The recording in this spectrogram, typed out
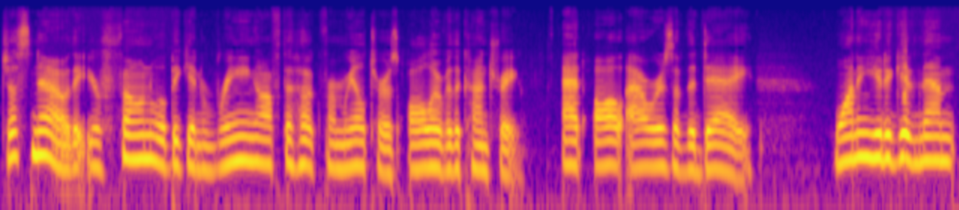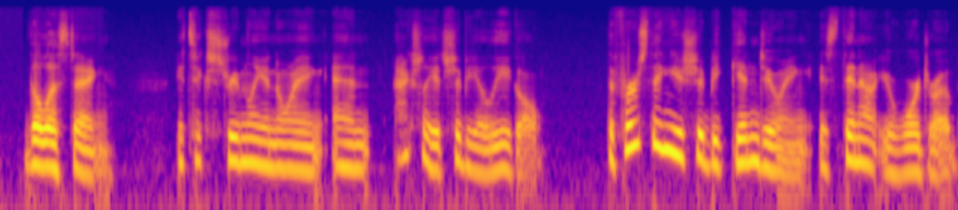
just know that your phone will begin ringing off the hook from realtors all over the country at all hours of the day, wanting you to give them the listing. It's extremely annoying and actually it should be illegal. The first thing you should begin doing is thin out your wardrobe.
